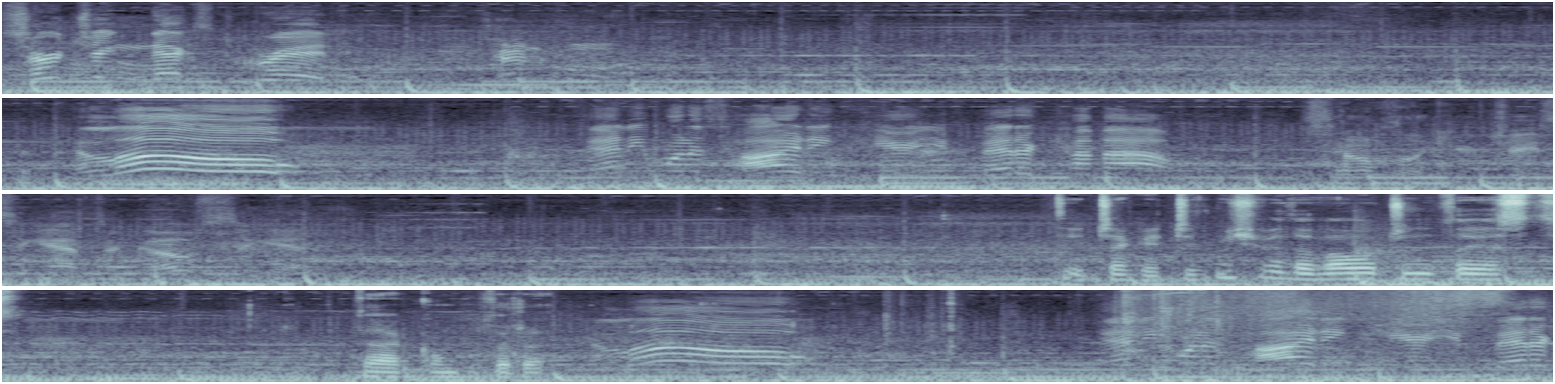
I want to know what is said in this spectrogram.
Searching next grid. Hello? If anyone is hiding here, you better come out. Sounds like you're chasing after ghosts again. Ty, czekaj, czy mi się wydawało, czy to jest... Tak, komputer. Hello? If anyone is hiding here, you better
